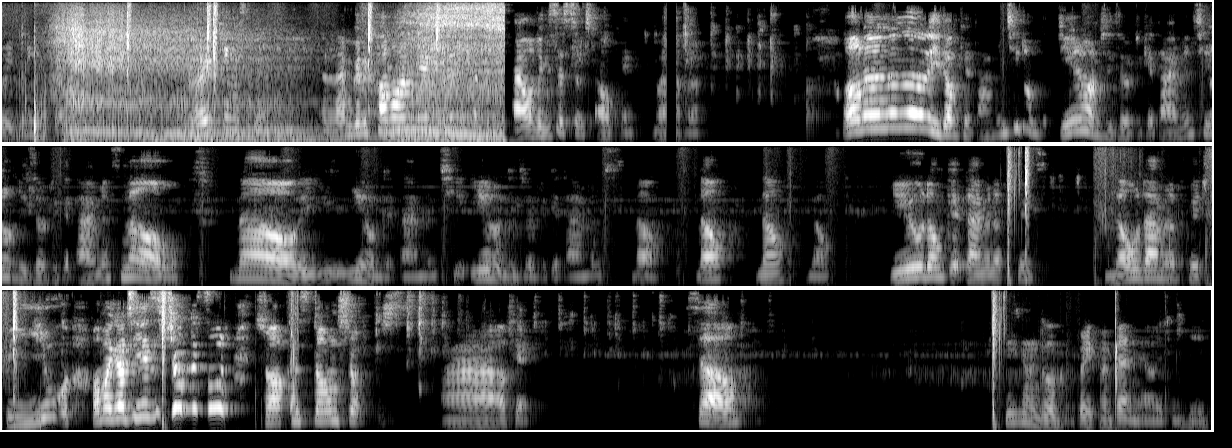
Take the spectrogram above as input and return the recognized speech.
Breaking stairs. Breaking stairs. And I'm gonna call on the existence. Out of existence. Okay, whatever. Oh no no no! You don't get diamonds. You don't. You don't deserve to get diamonds. You don't deserve to get diamonds. No, no. You, you don't get diamonds. You, you don't deserve to get diamonds. No, no, no, no. You don't get diamond upgrades. No diamond upgrades for you. Oh my God! He has a sharpness sword. Sharpness stone. Sharpness. Ah, okay. So he's gonna go break my bed now, isn't he?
